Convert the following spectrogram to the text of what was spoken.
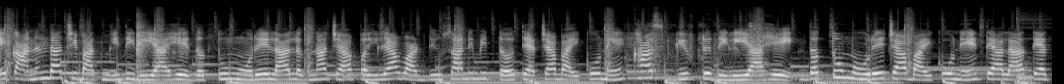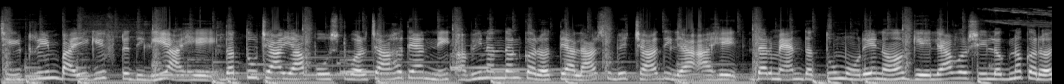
एक आनंदाची बातमी दिली आहे. दत्तू मोरेला लग्नाच्या पहिल्या वाढदिवसानिमित्त त्याच्या बायकोने खास गिफ्ट दिली आहे. दत्तू मोरेच्या बायकोने त्याला त्याची ड्रीम बाई गिफ्ट दिली आहे. दत्तूच्या या पोस्टवर चाहत्यांनी अभिनंदन करत त्याला शुभेच्छा दिल्या आहेत. दरम्यान दत्तू मोरेनं गेल्या वर्षी लग्न करत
